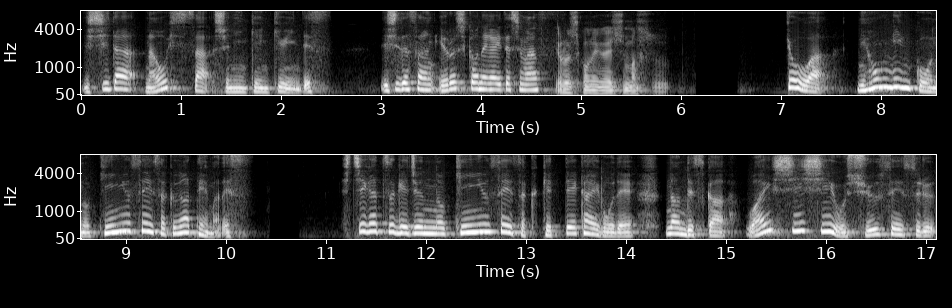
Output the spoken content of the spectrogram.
石田直久主任研究員です。石田さんよろしくお願いいたします。よろしくお願いします。今日は日本銀行の金融政策がテーマです7月下旬の金融政策決定会合で何ですか YCC を修正する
